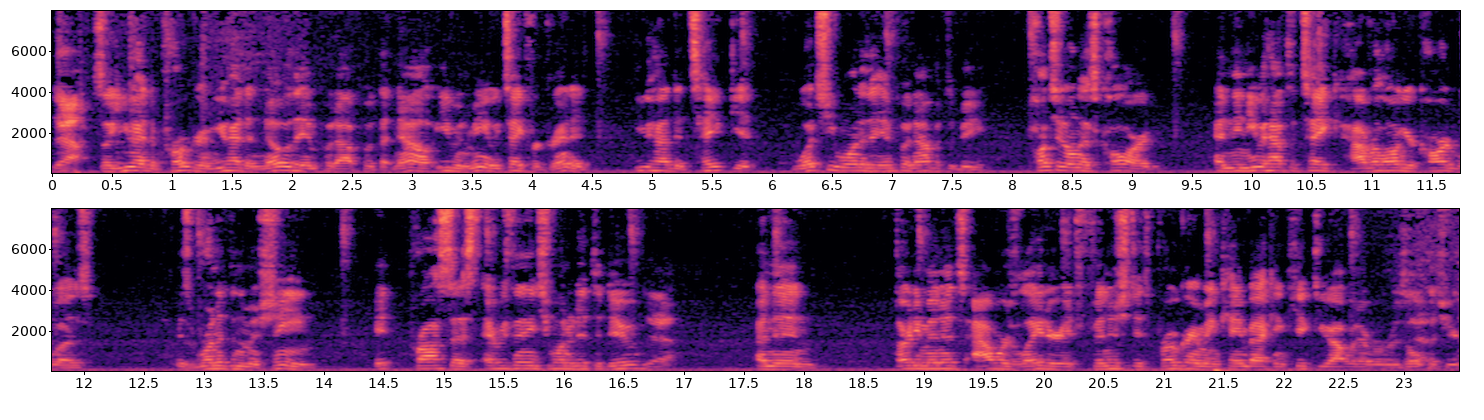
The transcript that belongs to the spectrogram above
Yeah. So you had to program, you had to know the input output that now, even me, we take for granted. You had to take it, what you wanted the input and output to be, punch it on this card, and then you would have to take however long your card was, is run it in the machine. It processed everything that you wanted it to do, Yeah. and then 30 minutes, hours later, it finished its programming, came back and kicked you out whatever result Yeah. that you're.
